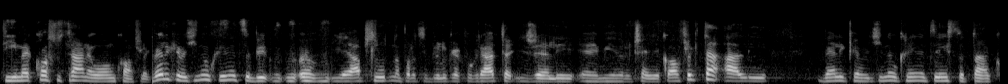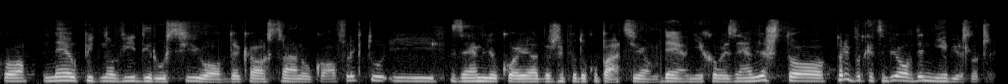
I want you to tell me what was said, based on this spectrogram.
time ko su strane u ovom konfliktu. Velika većina Ukrajinaca bi, je apsolutno protiv bilo kakvog rata i želi e, mirno rečenje konflikta, ali velika većina Ukrajinaca isto tako neupitno vidi Rusiju ovde kao stranu u konfliktu i zemlju koja drži pod okupacijom deo njihove zemlje, što prvi put kad sam bio ovde nije bio slučaj.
